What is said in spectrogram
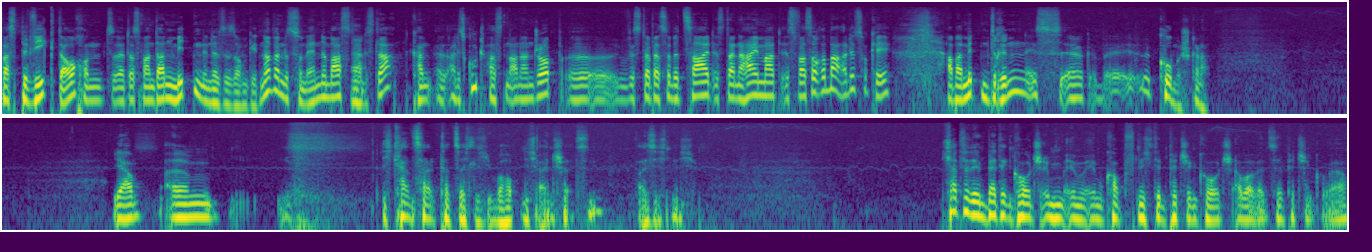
was bewegt auch und äh, dass man dann mitten in der Saison geht. Ne? Wenn du es zum Ende machst, ja. alles klar, kann, äh, alles gut, hast einen anderen Job, äh, wirst da besser bezahlt, ist deine Heimat, ist was auch immer, alles okay. Aber mittendrin ist äh, äh, komisch, genau. Ja, ähm, ich kann es halt tatsächlich überhaupt nicht einschätzen. Weiß ich nicht. Ich hatte den Betting Coach im, im, im Kopf, nicht den Pitching Coach, aber wenn es der Pitching Coach, ja,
